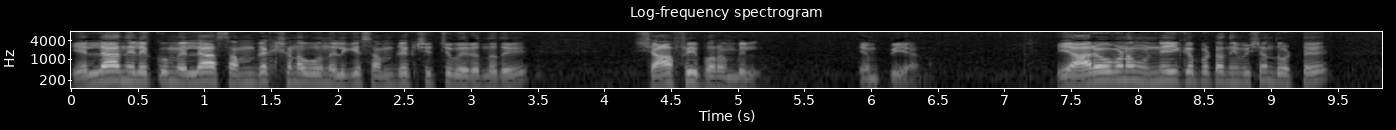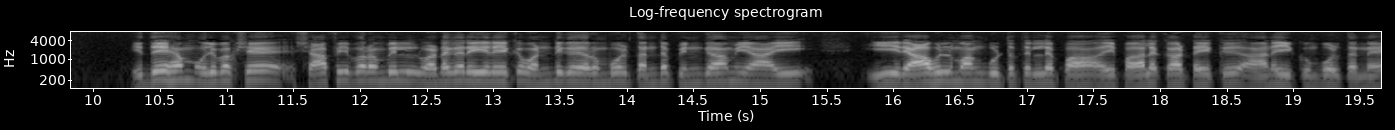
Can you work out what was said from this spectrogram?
എല്ലാ നിലക്കും എല്ലാ സംരക്ഷണവും നൽകി സംരക്ഷിച്ചു വരുന്നത് ഷാഫി പറമ്പിൽ എം പിയാണ് ഈ ആരോപണം ഉന്നയിക്കപ്പെട്ട നിമിഷം തൊട്ട് ഇദ്ദേഹം ഒരുപക്ഷെ ഷാഫി പറമ്പിൽ വടകരയിലേക്ക് വണ്ടി കയറുമ്പോൾ തന്റെ പിൻഗാമിയായി ഈ രാഹുൽ മാങ്കൂട്ടത്തിലെ പാ പാലക്കാട്ടേക്ക് ആനയിക്കുമ്പോൾ തന്നെ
